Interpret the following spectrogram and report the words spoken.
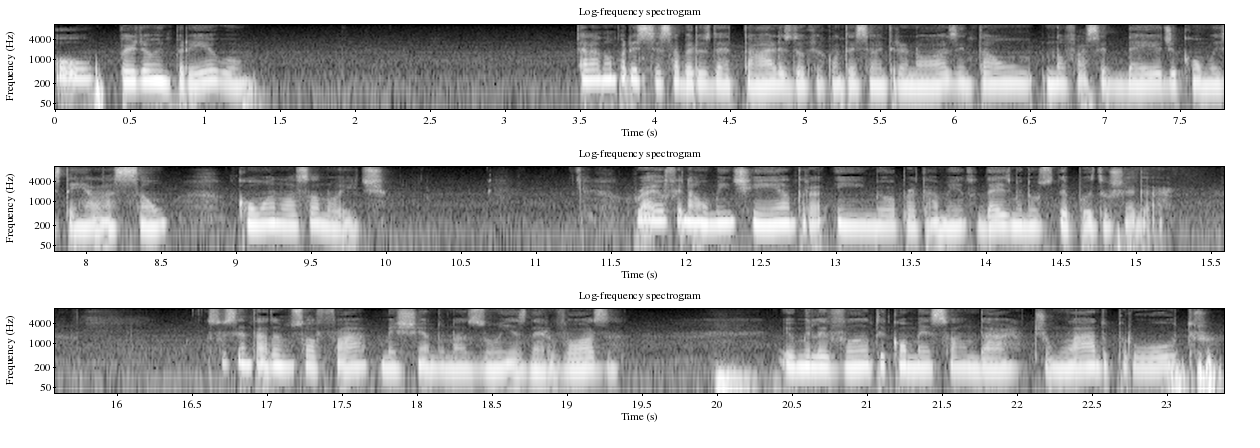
Ou perdeu o emprego? Ela não parecia saber os detalhes do que aconteceu entre nós, então não faço ideia de como isso tem relação com a nossa noite. Ryan finalmente entra em meu apartamento dez minutos depois de eu chegar. Estou sentada no sofá, mexendo nas unhas, nervosa. Eu me levanto e começo a andar de um lado para o outro,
